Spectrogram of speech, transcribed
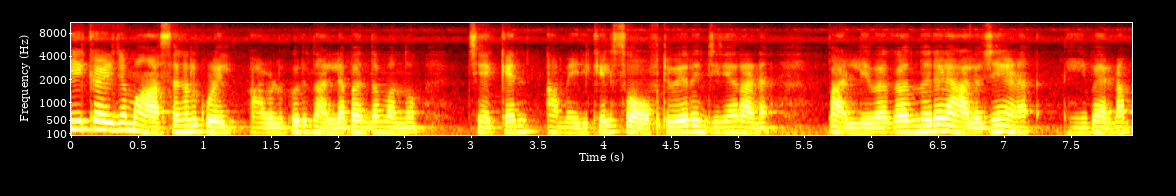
ഈ കഴിഞ്ഞ മാസങ്ങൾക്കുള്ളിൽ അവൾക്കൊരു നല്ല ബന്ധം വന്നു. ചെക്കൻ അമേരിക്കയിൽ സോഫ്റ്റ്വെയർ എഞ്ചിനീയറാണ് പള്ളി വക എന്നൊരു ആലോചനയാണ്. നീ വരണം.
